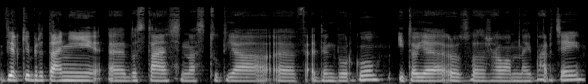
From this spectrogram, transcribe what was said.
w Wielkiej Brytanii e, dostałam się na studia e, w Edynburgu i to je rozważałam najbardziej.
